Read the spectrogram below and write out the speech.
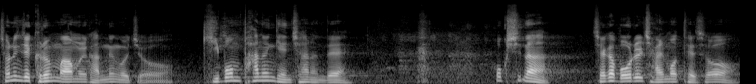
저는 이제 그런 마음을 갖는 거죠. 기본 파는 괜찮은데 혹시나 제가 뭐를 잘못해서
